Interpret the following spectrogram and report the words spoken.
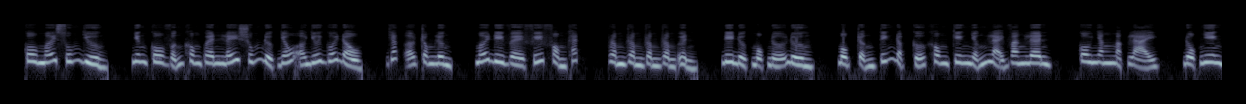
cô mới xuống giường, nhưng cô vẫn không quên lấy súng được giấu ở dưới gối đầu, dắt ở trong lưng, mới đi về phía phòng khách, rầm rầm rầm rầm ình, đi được một nửa đường, một trận tiếng đập cửa không kiên nhẫn lại vang lên, cô nhăn mặt lại, đột nhiên,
